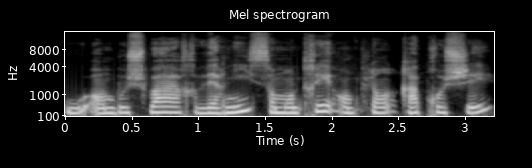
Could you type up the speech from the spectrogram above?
ou en bouchoir vernis sont montrés en plan rapproché,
